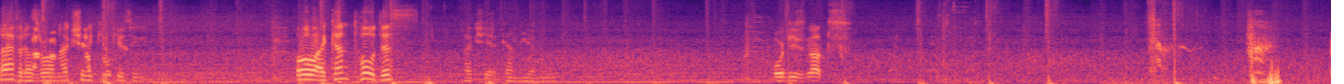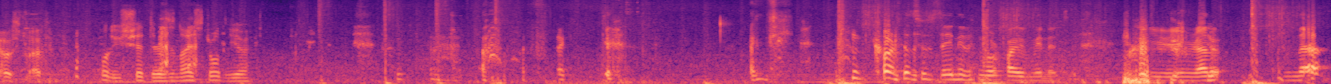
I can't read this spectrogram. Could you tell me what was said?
I have another one, actually keep using it. Oh, I can't hold this Actually, I can hear them. Oh, these nuts. that was bad. Holy shit, there's a nice road here. Corn doesn't say anything for five minutes. You rather not.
